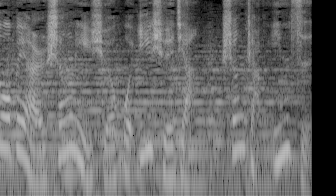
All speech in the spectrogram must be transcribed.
诺贝尔生理学或医学奖生长因子。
